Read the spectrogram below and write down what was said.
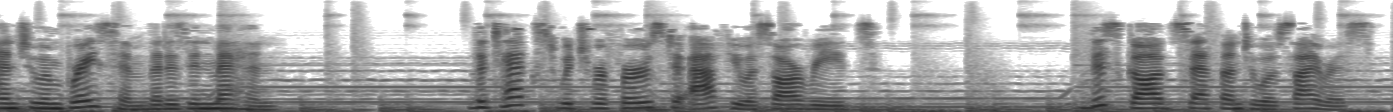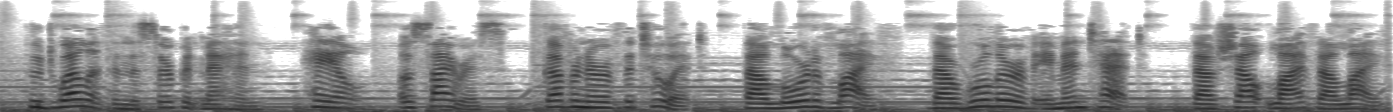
and to embrace him that is in Mehen. The text which refers to Afuasar reads, this god saith unto Osiris, who dwelleth in the serpent Mehen, Hail, Osiris, governor of the Tuat, thou lord of life, thou ruler of Amentet, thou shalt live thou life,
